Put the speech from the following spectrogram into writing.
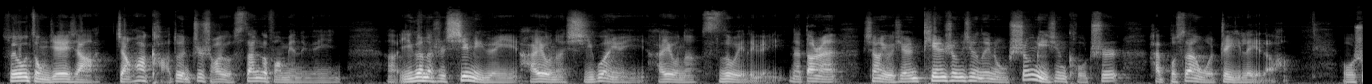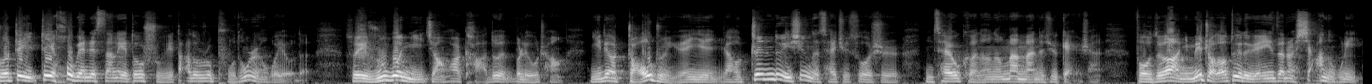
所以我总结一下啊，讲话卡顿至少有三个方面的原因啊，一个呢是心理原因，还有呢习惯原因，还有呢思维的原因。那当然，像有些人天生性那种生理性口吃，还不算我这一类的哈。我说这这后边这三类都属于大多数普通人会有的，所以如果你讲话卡顿不流畅，你一定要找准原因，然后针对性的采取措施，你才有可能能慢慢的去改善。否则啊，你没找到对的原因，在那瞎努力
